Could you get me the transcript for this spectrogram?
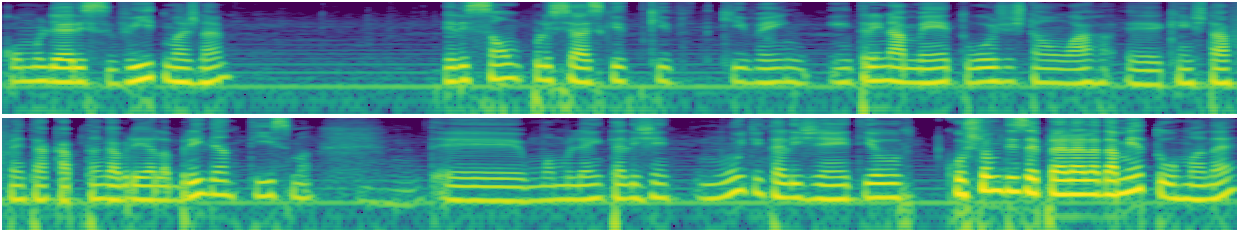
com mulheres vítimas, né? Eles são policiais que, que, que vêm em treinamento. Hoje estão é, quem está à frente é a Capitã Gabriela, brilhantíssima, é, uma mulher inteligente, muito inteligente. Eu costumo dizer para ela, ela é da minha turma, né?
